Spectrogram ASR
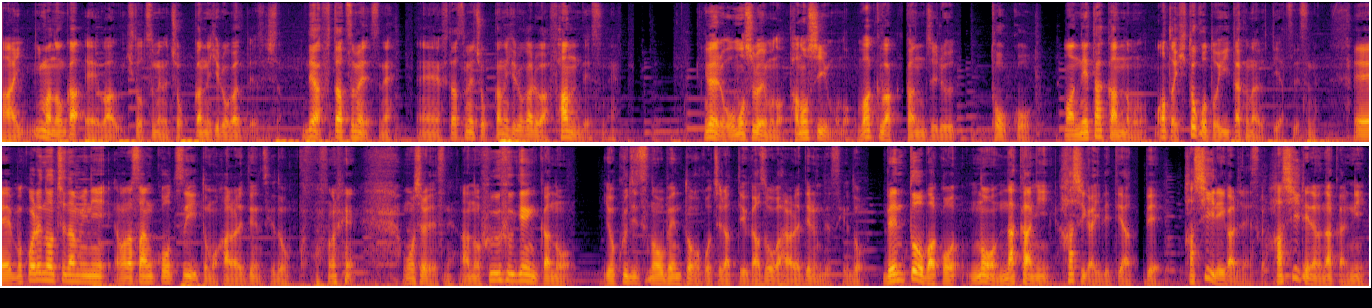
はい。今のが、えー、ワウ。一つ目の直感で広がるってやつでした。では二つ目ですね。えーつ目直感で広がるはファンですね。いわゆる面白いもの、楽しいもの、ワクワク感じる投稿、まあ、ネタ感のもの、あとは一言言いたくなるってやつですね。えーこれのちなみに、まだ参考ツイートも貼られてるんですけど、これ、面白いですね。あの、夫婦喧嘩の翌日のお弁当がこちらっていう画像が貼られてるんですけど、弁当箱の中に箸が入れてあって、箸入れがあるじゃないですか。箸入れの中に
